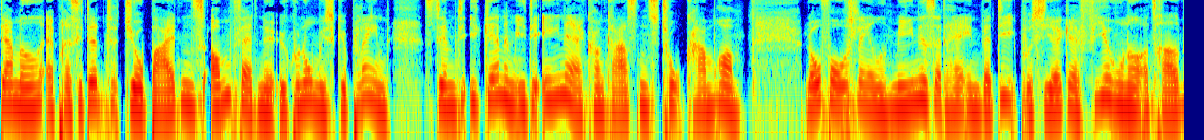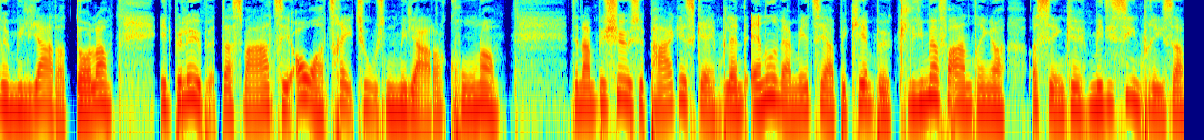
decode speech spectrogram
Dermed er præsident Joe Bidens omfattende økonomiske plan stemt igennem i det ene af kongressens to kamre. Lovforslaget menes at have en værdi på ca. 430 milliarder dollar, et beløb, der svarer til over 3.000 milliarder kroner. Den ambitiøse pakke skal blandt andet være med til at bekæmpe klimaforandringer og sænke medicinpriser.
